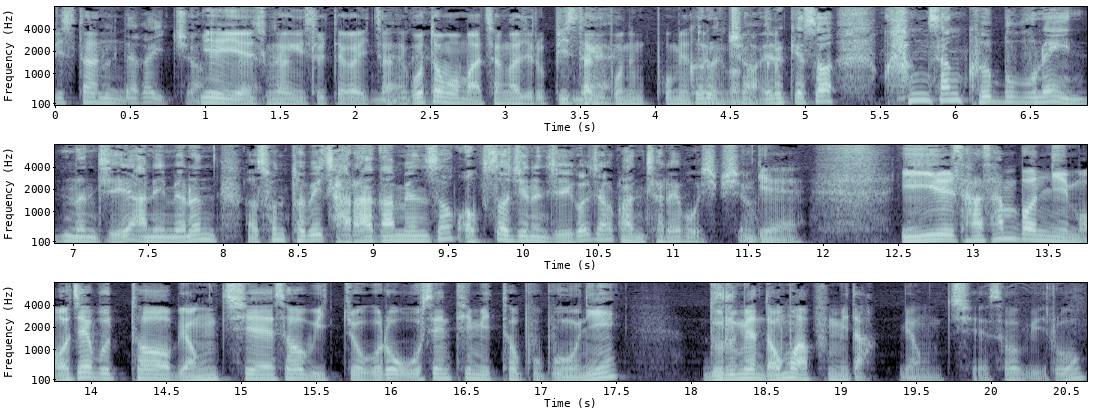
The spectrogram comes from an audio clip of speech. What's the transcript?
비슷한 때가 있죠. 예, 예, 증상이 있을 때가 있잖아요. 네, 네. 그것도 뭐 마찬가지로 비슷하게 네. 보는 보면 되는 그렇죠. 겁니까? 이렇게 해서 항상 그 부분에 있는지 아니면은 손톱이 자라가면서 없어지는지 이걸 잘 관찰해 보십시오. 예. 2143번님, 어제부터 명치에서 위쪽으로 5cm 부분이 누르면 너무 아픕니다. 명치에서 위로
